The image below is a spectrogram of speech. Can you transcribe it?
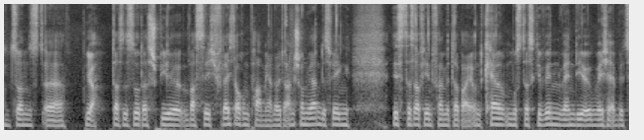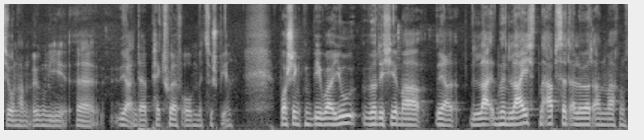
und sonst, äh, ja, das ist so das Spiel, was sich vielleicht auch ein paar mehr Leute anschauen werden. Deswegen ist das auf jeden Fall mit dabei. Und Cal muss das gewinnen, wenn die irgendwelche Ambitionen haben, irgendwie äh, ja, in der Pac-12 oben mitzuspielen. Washington BYU würde ich hier mal ja, le einen leichten Upset-Alert anmachen.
